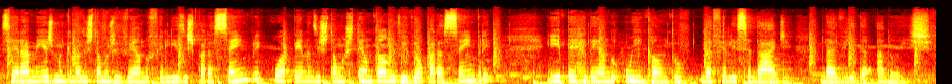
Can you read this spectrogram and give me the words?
Será mesmo que nós estamos vivendo felizes para sempre ou apenas estamos tentando viver para sempre e perdendo o encanto da felicidade da vida a dois?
